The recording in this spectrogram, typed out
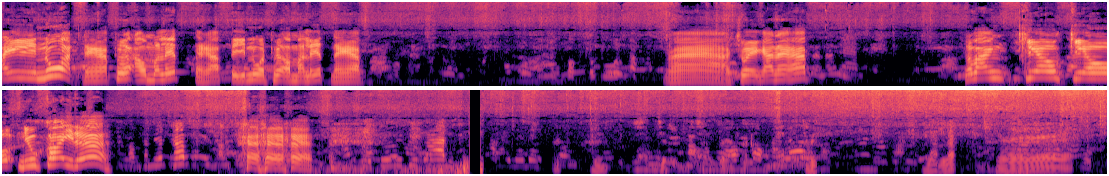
ตีนวดนะครับ เพื่อเอาเมล็ดนะครับ ตีนวดเพื่อเอาเมล็ดนะครับอ่าช่วยกันนะครับ ระวังเกี่ยวเกี่ยวนิ้วก้อยเด้อครับหมดแล้วเออโอเค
